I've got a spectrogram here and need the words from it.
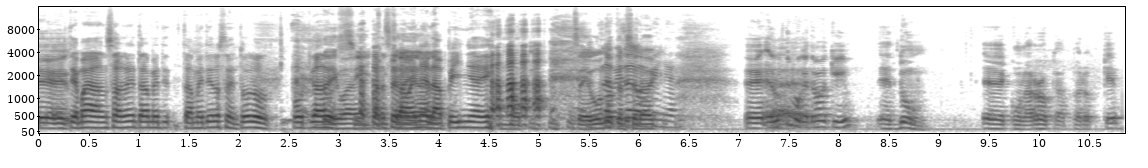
Eh, el tema de Dan Sandler está, meti- está metiéndose en todos los podcasts. Sí, igual, sí, parece la vaina de la piña. Y... Segundo, piña. Eh, el último que tengo aquí es Doom, eh, con La Roca, pero qué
